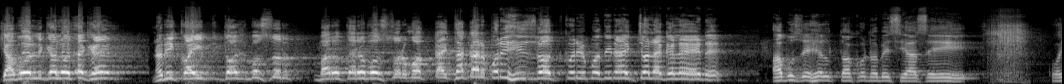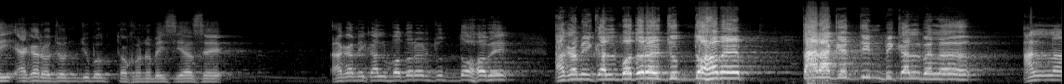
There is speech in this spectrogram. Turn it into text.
কেবল গেল দেখেন নবী কয়েক দশ বছর, বারো, তেরো বছর মক্কায় থাকার পরে হিজরত করে মদিনায় চলে গেলেন। আবু জেহেল তখনও বেশি আছে। ওই এগারো জন যুবক তখনও বেশি আছে। আগামীকাল বদরের যুদ্ধ হবে। আগামীকাল বদরের যুদ্ধ হবে। তার আগের দিন বিকালবেলা আল্লাহ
